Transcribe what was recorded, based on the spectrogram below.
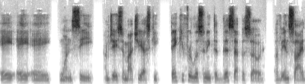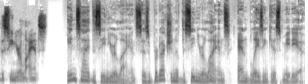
AAA1C. I'm Jason Maciejewski. Thank you for listening to this episode of Inside the Senior Alliance. Inside the Senior Alliance is a production of the Senior Alliance and Blazing Kiss Media.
